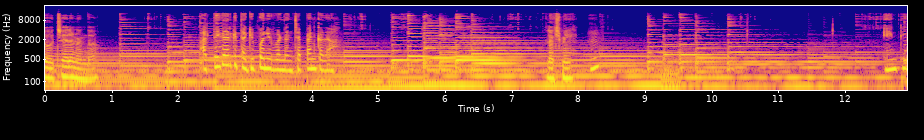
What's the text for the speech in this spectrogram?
నాతో వచ్చేయాలని ఉందా అత్తయ్య గారికి తగ్గిపోనివ్వండి అని చెప్పాను కదా. లక్ష్మి? హ్మ్? ఏంటి?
